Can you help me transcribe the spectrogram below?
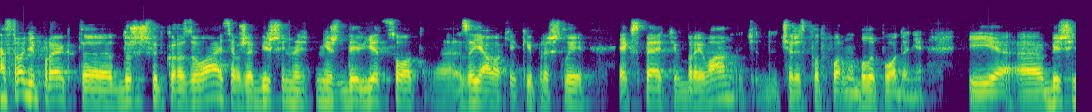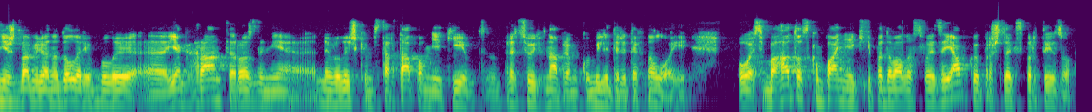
Насправді проект е, дуже швидко розвивається. Вже більше ніж 900 е, заявок, які прийшли експертів Брайван через платформу, були подані, і е, більше ніж 2 мільйони доларів були е, як гранти роздані е, невеличким стартапам, які працюють в напрямку мілітарі технологій. Ось багато з компаній, які подавали свою заявку і пройшли експертизу.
